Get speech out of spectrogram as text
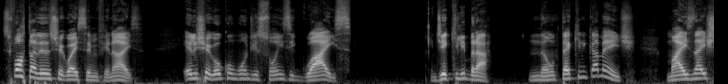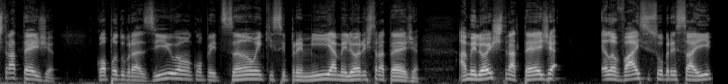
Se Fortaleza chegou às semifinais, ele chegou com condições iguais de equilibrar, não tecnicamente, mas na estratégia. Copa do Brasil é uma competição em que se premia a melhor estratégia. A melhor estratégia ela vai se sobressair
